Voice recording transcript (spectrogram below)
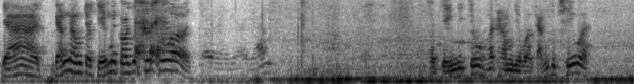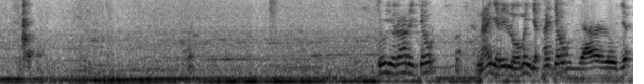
Dạ. Rảnh không? Trò chuyện mấy con chút xíu chú ơi. Trò chuyện với chú hỏi thăm về hoàn cảnh chút xíu à. Chú vô đó đi chú. Nãy giờ đi lùa mấy con vịt hả chú? Dạ rồi dịch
